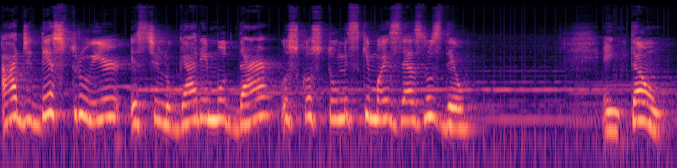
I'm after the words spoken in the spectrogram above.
há de destruir este lugar e mudar os costumes que Moisés nos deu. Então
